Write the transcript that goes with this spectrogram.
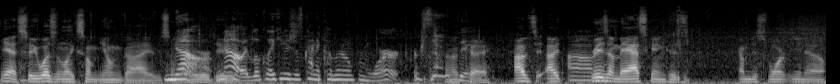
Yeah, so he wasn't like some young guy. He was some no, older dude. no, it looked like he was just kind of coming home from work or something. Okay. I was, I, Um, reason I'm asking because I'm just want you know.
